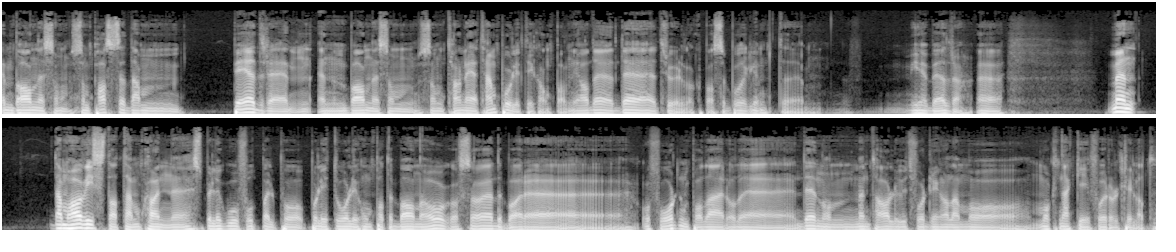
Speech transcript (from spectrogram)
en bane som, som, passer dem bedre enn en bane som, som, tar ned tempoet litt i kampene. Ja, det, det tror jeg nok passer Bodø-Glimt mye bedre. men de har visst at de kan spille god fotball på, på litt dårlig humpete baner òg, og så er det bare å få orden på der. og Det, det er noen mentale utfordringer de må, må, knekke i forhold til at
